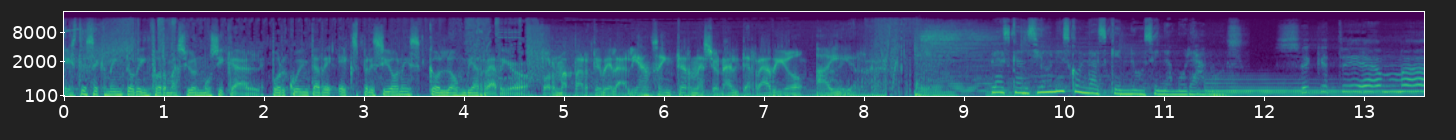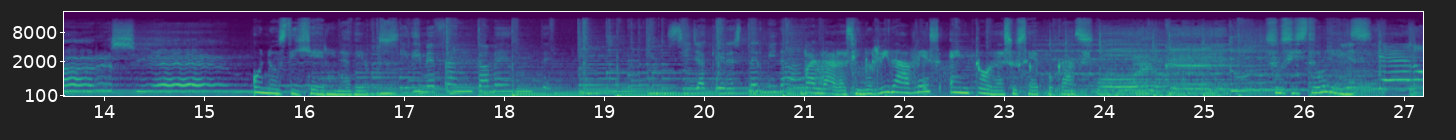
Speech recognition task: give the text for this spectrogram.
Este segmento de información musical, por cuenta de Expresiones Colombia Radio, forma parte de la Alianza Internacional de Radio AIR. Las canciones con las que nos enamoramos. Sé que te amaré siempre. O nos dijeron adiós. Y dime francamente si ya quieres terminar. Baladas inolvidables en todas sus épocas. Porque tú. Sus historias. que no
